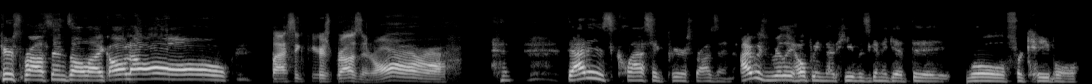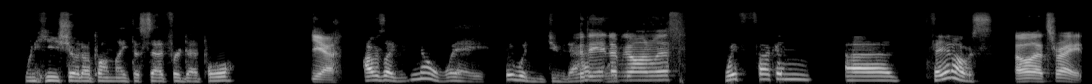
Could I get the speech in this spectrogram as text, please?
Pierce Brosnan's all like, "Oh no!" Classic Pierce Brosnan. Oh. that is classic Pierce Brosnan. I was really hoping that he was going to get the role for Cable when he showed up on like the set for Deadpool. Yeah. I was like, no way. They wouldn't do that. Who they end up going with? With fucking uh Thanos. Oh, that's right,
